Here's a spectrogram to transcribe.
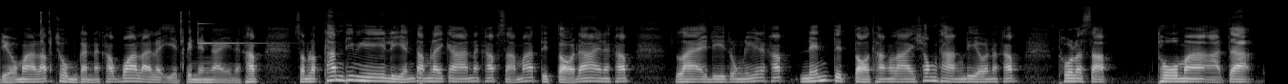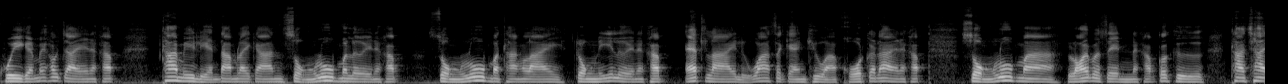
เดี๋ยวมารับชมกันนะครับว่ารายละเอียดเป็นยังไงนะครับสำหรับท่านที่มีเหรียญตามรายการนะครับ สามารถติดต่อได้นะครับ ไลน์ ID ตรงนี้นะครับ เน้นติดต่อทางไลน์ช่องทางเดียวนะครับ โทรศัพท์โทรมาอาจจะคุยกันไม่เข้าใจนะครับ ถ้ามีเหรียญตามรายการส่งรูปมาเลยนะครับ ส่งรูปมาทางไลน์ตรงนี้เลยนะครับแอดไลน์หรือว่าสแกน QR code ก็ได้นะครับ ส่งรูปมา 100%นะครับก็คือถ้าใช่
